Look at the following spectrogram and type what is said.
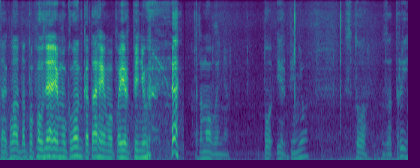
Так, ладно, пополняємо уклон, катаємо по Ірпіню. Замовлення по Ірпіню. 100 за 3.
